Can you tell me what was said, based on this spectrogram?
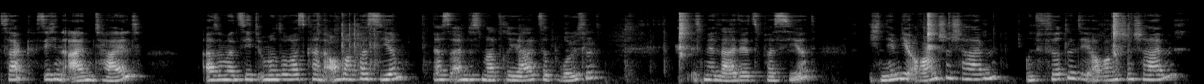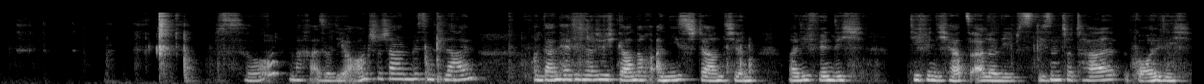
zack, sich in einem teilt. Also man sieht immer, sowas kann auch mal passieren, dass einem das Material zerbröselt. Das ist mir leider jetzt passiert. Ich nehme die Orangenscheiben und viertel die Orangenscheiben so, mache also die Orangenschalen ein bisschen klein. Und dann hätte ich natürlich gar noch Anissternchen, weil die finde ich, die finde ich herzallerliebst. Die sind total goldig.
